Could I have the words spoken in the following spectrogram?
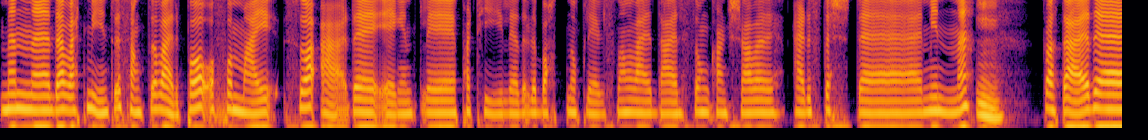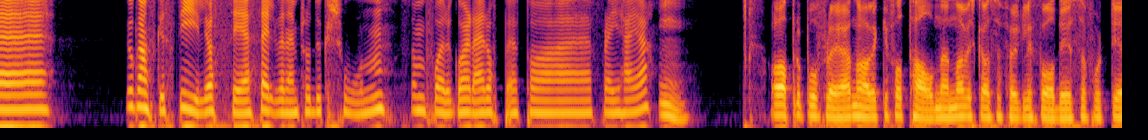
men eh, det har vært mye interessant å være på, og for meg så er det egentlig partilederdebatten, opplevelsen av å være der, som kanskje er- det største minnet. Mm. For at det er eh, jo ganske stilig å se selve den produksjonen som foregår der oppe på eh, Fløyheia. Mm. Og Apropos Fløya, nå har vi ikke fått tallene ennå. Vi skal selvfølgelig få de så fort de,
